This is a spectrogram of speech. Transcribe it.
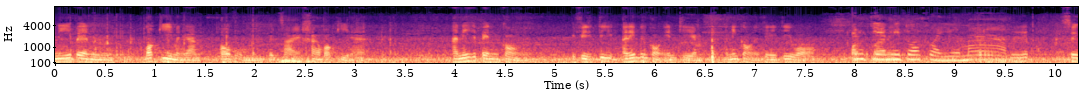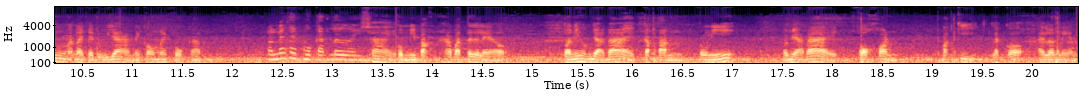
อันนี้เป็นบล็อกกี้เหมือนกัน เพราะผมเป็นสายข้างบล็อกกี้นะฮะ อันนี้จะเป็นกล่อง Infinity อันนี้เป็นกล่อง Endgame อันนี้กล่อง Infinity War เป็นเกมมีตัวสวยเยอะมากซึ่งมันอาจจะดูยากในกล้องไม่โฟกัส มันไม่เคยโฟกัสเลย ใช่ ผมมีบัคฮาร์บัตเตอร์แล้ว ตอนนี้ผมอยากได้กัปตันตรงนี้ ผมอยากได้ฟอร์คอนบักกี้แล้วก็ไอรอนแมน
